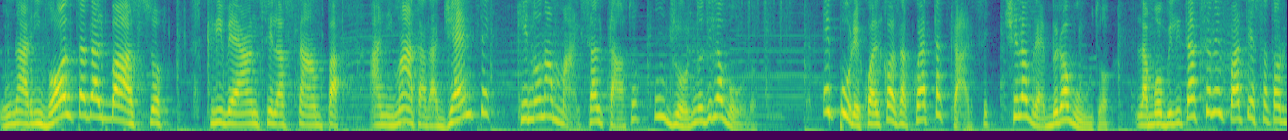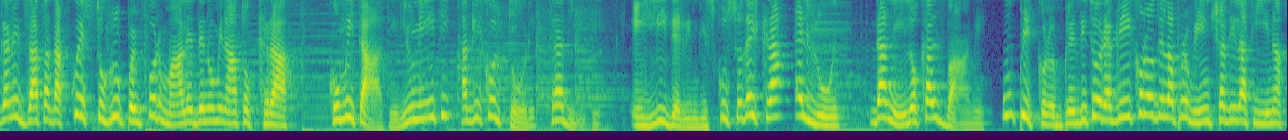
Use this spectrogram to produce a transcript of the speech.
Una rivolta dal basso, scrive anzi la stampa, animata da gente che non ha mai saltato un giorno di lavoro. Eppure qualcosa a cui attaccarsi ce l'avrebbero avuto. La mobilitazione infatti è stata organizzata da questo gruppo informale denominato CRA, Comitati Riuniti Agricoltori Traditi. E il leader indiscusso del CRA è lui, Danilo Calvani, un piccolo imprenditore agricolo della provincia di Latina,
